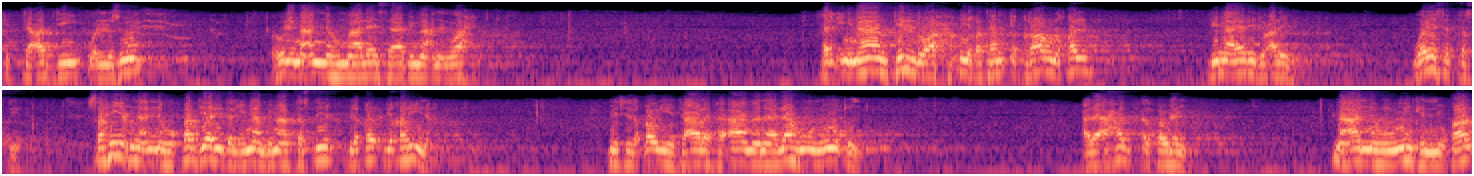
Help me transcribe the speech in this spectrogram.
في التعدي واللزوم علم أنهما ليس بمعنى واحد. فالإيمان في اللغة حقيقة إقرار القلب بما يرد عليه وليس التصديق. صحيح أنه قد يرد الإيمان بمعنى التصديق بقرينة مثل قوله تعالى فآمن له لوط على أحد القولين مع أنه يمكن أن يقال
